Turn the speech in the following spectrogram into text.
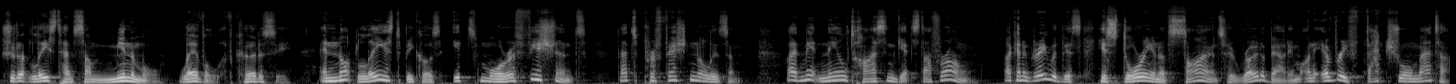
should at least have some minimal level of courtesy. And not least because it's more efficient. That's professionalism. I admit Neil Tyson gets stuff wrong. I can agree with this historian of science who wrote about him on every factual matter.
